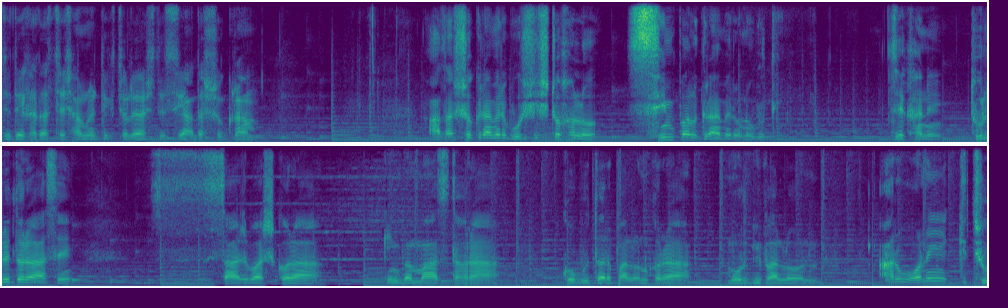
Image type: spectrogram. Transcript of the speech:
যে দেখা যাচ্ছে, সামনের দিকে চলে আসতেছি আদর্শ গ্রাম। আদর্শ গ্রামের বৈশিষ্ট্য হলো সিম্পল গ্রামের অনুভূতি, যেখানে তুলে ধরা আছে, চাষবাস করা কিংবা মাছ ধরা, কবুতর পালন করা, মুরগি পালন আরও অনেক কিছু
